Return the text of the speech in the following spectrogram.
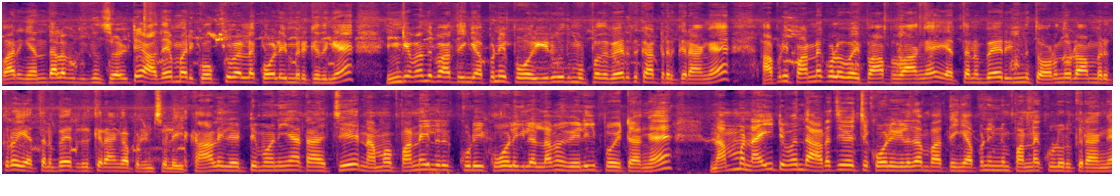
பாருங்க எந்த அளவுக்கு இருக்குன்னு சொல்லிட்டு அதே மாதிரி கொக்கு வெள்ளை கோழியும் இருக்குதுங்க. இங்கே வந்து பார்த்தீங்க அப்படின்னு இப்போ ஒரு இருபது முப்பது பேருக்கு காட்டிருக்கிறாங்க. அப்படி பண்ணக்குள்ள போய் பார்ப்ப வாங்க எத்தனை பேர் இன்னும் திறந்து விடாமல் இருக்கிறோம் எத்தனை பேர் இருக்கிறாங்க அப்படின்னு சொல்லி. காலையில் எட்டு மணியாட்டாச்சு நம்ம பண்ணையில் இருக்கக்கூடிய கோழிகள் எல்லாமே வெளியே போயிட்டாங்க. நம்ம நைட்டு வந்து அடைச்சி வச்ச கோழிகள் தான் பார்த்தீங்க அப்படின்னு இன்னும் பண்ணக்குள்ள இருக்கிறாங்க.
